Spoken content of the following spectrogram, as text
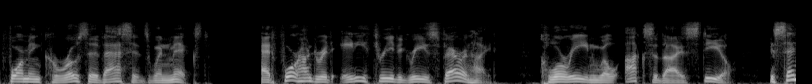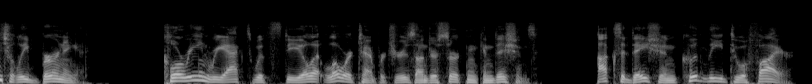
forming corrosive acids when mixed. At 483 degrees Fahrenheit, chlorine will oxidize steel, essentially burning it. Chlorine reacts with steel at lower temperatures under certain conditions. Oxidation could lead to a fire,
